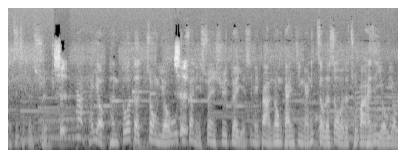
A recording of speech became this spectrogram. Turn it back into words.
有自己的顺序。是。那还有很多的重油污，就算你顺序对，也是没办法弄干净啊。你走的时候，我的厨房还是油油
